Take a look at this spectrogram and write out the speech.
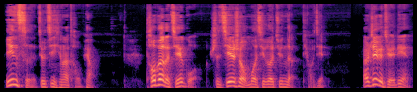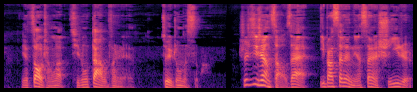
因此就进行了投票。投票的结果是接受墨西哥军的条件。而这个决定也造成了其中大部分人最终的死亡。实际上，早在1836年3月11日，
